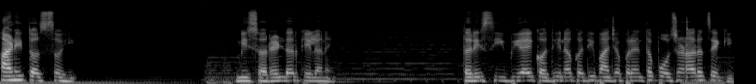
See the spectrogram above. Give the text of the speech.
आणि तसंही. मी सरेंडर केलं नाही. तरी सीबीआय कधी ना कधी माझ्यापर्यंत पोहोचणारच आहे की.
